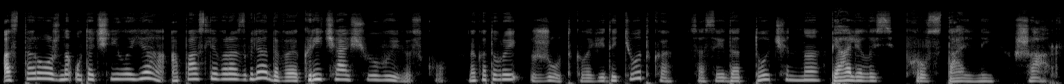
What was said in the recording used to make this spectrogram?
осторожно уточнила я, опасливо разглядывая кричащую вывеску на которой жуткого вида тетка сосредоточенно пялилась в хрустальный шар.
